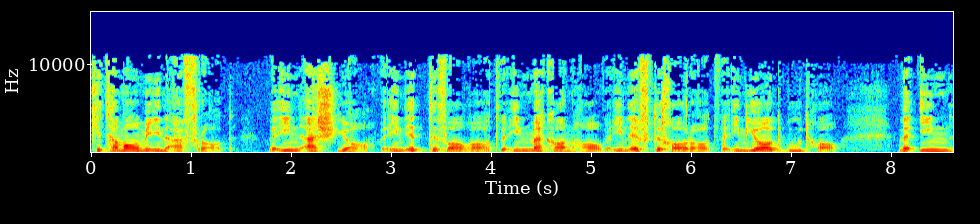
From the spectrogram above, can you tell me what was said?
که تمام این افراد و این اشیا و این اتفاقات و این مکانها و این افتخارات و این یادبودها و این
